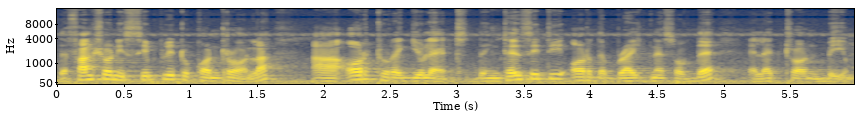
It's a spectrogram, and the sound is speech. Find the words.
The function is simply to control uh, or to regulate the intensity or the brightness of the electron beam.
